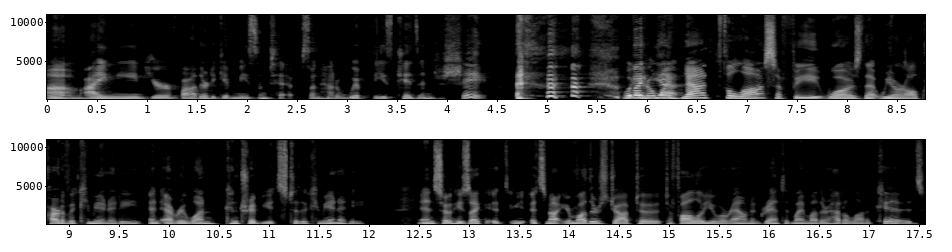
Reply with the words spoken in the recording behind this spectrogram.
Um, mm-hmm. I need your father to give me some tips on how to whip these kids into shape. well, you know, yeah. my dad's philosophy was that we are all part of a community and everyone contributes to the community. And so he's like, it's it's not your mother's job to to follow you around. And granted, my mother had a lot of kids,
